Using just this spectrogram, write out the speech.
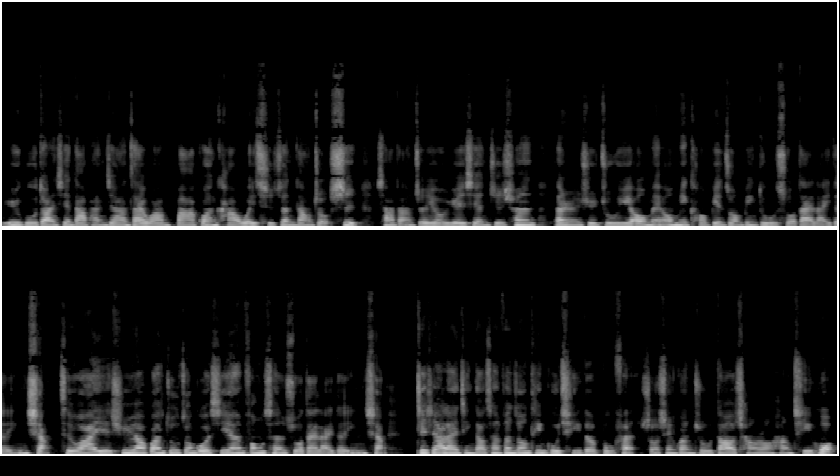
预估短线大盘将在万八关卡维持震荡走势，下档则有月线支撑，但仍需注意欧美欧米克变种病毒所带来的影响。此外，也需要关注中国西安封城所带来的影响。接下来进到三分钟听股期的部分，首先关注到长荣航期货。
